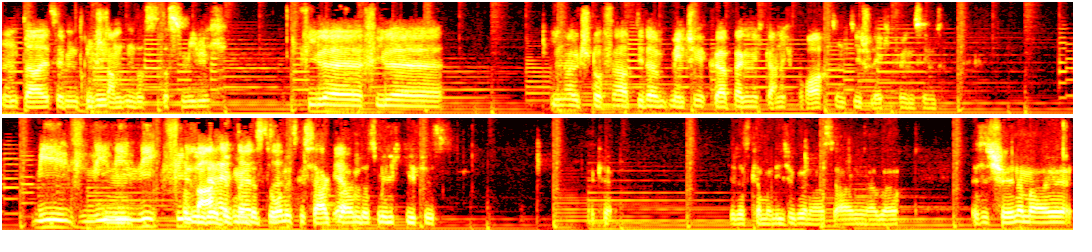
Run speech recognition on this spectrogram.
Und da ist eben drin Mhm. gestanden, dass, dass Milch viele, viele Inhaltsstoffe hat, die der menschliche Körper eigentlich gar nicht braucht und die schlecht für ihn sind. Wie, wie, wie, wie viel Also in der Wahrheit da jetzt. Dokumentation ist gesagt Ja. worden, dass Milch Gift ist. Okay. Ja, das kann man nie so genau sagen, aber es ist schön einmal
